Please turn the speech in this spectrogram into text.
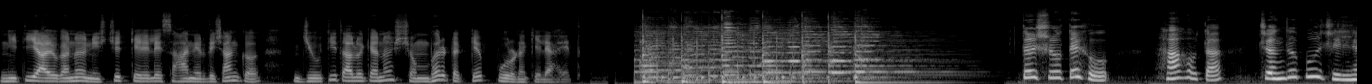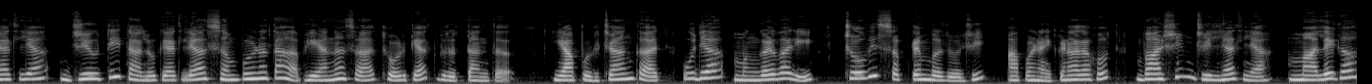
नीती आयोगानं निश्चित केलेले सहा निर्देशांक जिवती तालुक्यानं शंभर टक्के पूर्ण केले आहेत. तर श्रोते हो हा होता चंद्रपूर जिल्ह्यातल्या जिवती तालुक्यातल्या संपूर्णता अभियानाचा थोडक्यात वृत्तांत. या पुढच्या अंकात उद्या मंगळवारी चोवीस सप्टेंबर रोजी आपण ऐकणार आहोत वाशिम जिल्ह्यातल्या मालेगाव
